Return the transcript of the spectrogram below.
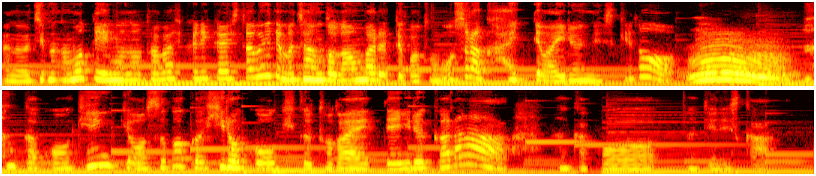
あの自分が持っているものを正しく理解した上でもちゃんと頑張るってこともおそらく入ってはいるんですけどうん。なんかこう謙虚をすごく広く大きく捉えているからなんかこうなんていうんですかつ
